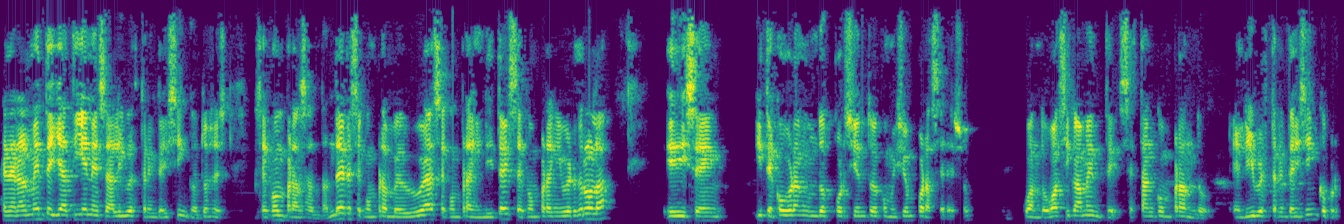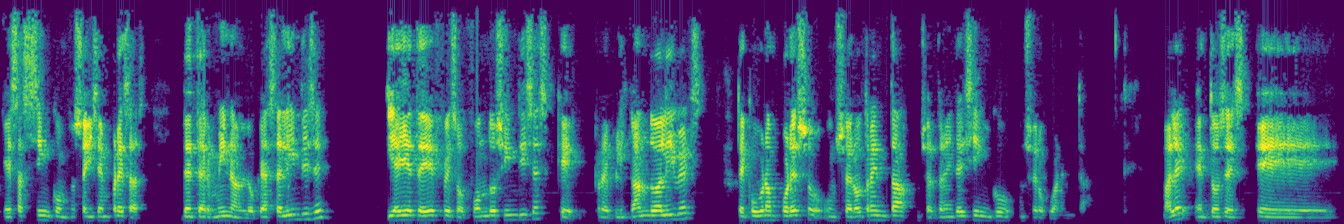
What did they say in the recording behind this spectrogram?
generalmente ya tienes al IBEX 35. Entonces, se compran Santander, se compran BBVA, se compran Inditex, se compran Iberdrola y dicen y te cobran un 2% de comisión por hacer eso. Cuando básicamente se están comprando el IBEX 35 porque esas cinco o seis empresas determinan lo que hace el índice y hay ETFs o fondos índices que replicando al IBEX te cobran por eso un 0,30, un 0,35, un 0,40. ¿Vale? Entonces, eh,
